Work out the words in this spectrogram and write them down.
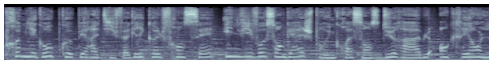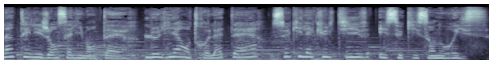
Premier groupe coopératif agricole français, InVivo s'engage pour une croissance durable en créant l'intelligence alimentaire, le lien entre la terre, ceux qui la cultivent et ceux qui s'en nourrissent.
